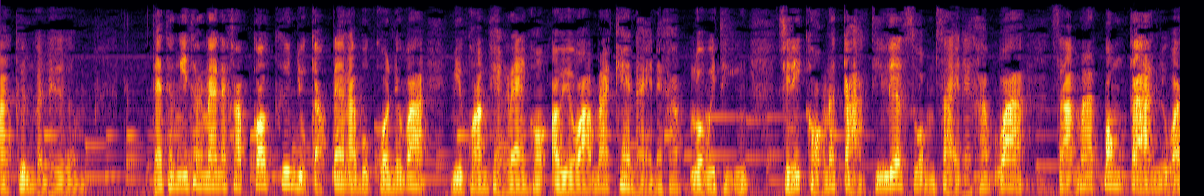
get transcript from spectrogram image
มากขึ้นกว่าเดิม แต่ทั้งนี้ทั้งนั้นนะครับก็ขึ้นอยู่กับแต่ละบุคคลด้วยว่ามีความแข็งแรงของอวัยวะมากแค่ไหนนะครับ รวมไปถึงชนิดของหน้ากากที่เลือกสวมใส่นะครับ ว่าสามารถป้องกันหรือว่า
